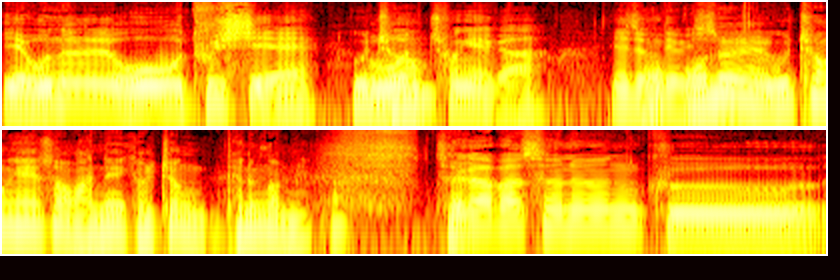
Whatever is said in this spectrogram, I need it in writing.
예, 오늘 오후 2시에 의총? 의원총회가 예정되어 오, 있습니다. 오늘 의총에서 완전히 결정되는 겁니까? 제가 봐서는 그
